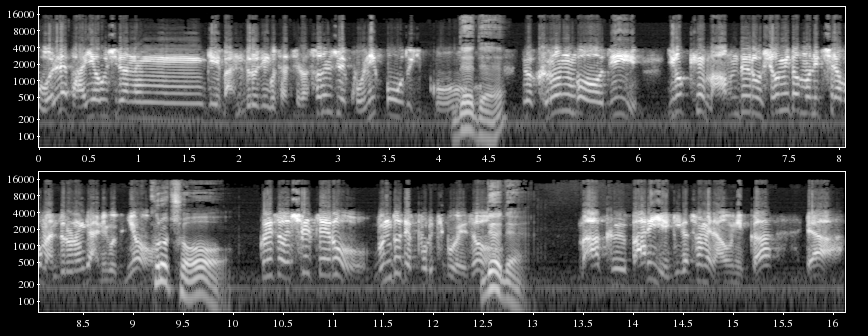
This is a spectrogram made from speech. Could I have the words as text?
원래 buyout이라는 게 만들어진 것 자체가 선수의 권익 보호도 있고 네, 네. 그러니까 그런 거지 이렇게 마음대로 show me the money 치라고 만들어 놓은 게 아니거든요. 그렇죠. 그래서 실제로 문도 데포르티보에서 네, 네. 막 그 파리 얘기가 처음에 나오니까 야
